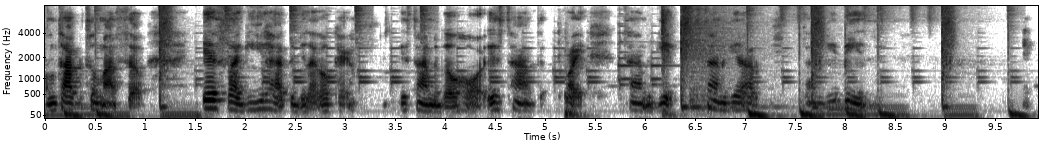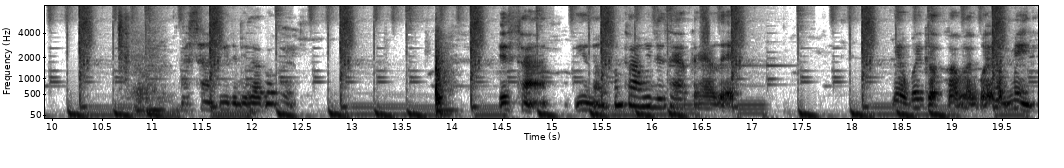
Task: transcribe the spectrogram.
I'm talking to myself. It's like you have to be like, okay, it's time to go hard. It's time to pray. It's time to get. It's time to get out. It's time to get busy. It's time for you to be like, okay, it's time. You know, sometimes we just have to have that Yeah, wake up call. Like, wait a minute.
